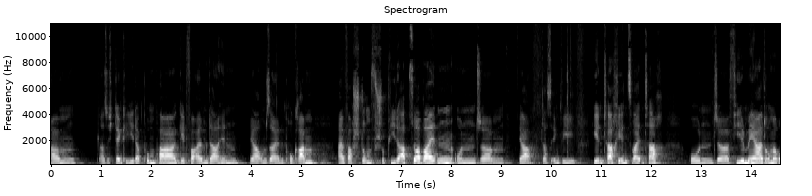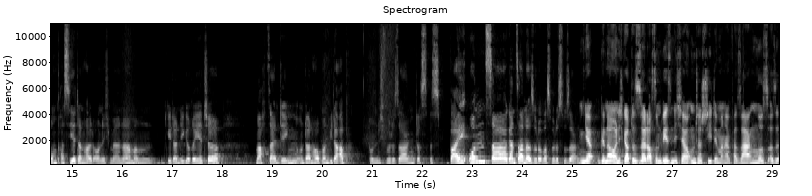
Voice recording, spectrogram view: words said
Ähm, also ich denke, jeder Pumper geht vor allem dahin, ja, um sein Programm einfach stumpf, stupide abzuarbeiten und ähm, ja, das irgendwie jeden Tag, jeden zweiten Tag. Und äh, viel mehr drumherum passiert dann halt auch nicht mehr. Ne? Man geht an die Geräte, macht sein Ding und dann haut man wieder ab. Und ich würde sagen, das ist bei uns äh, ganz anders, oder was würdest du sagen? Ja, genau. Und ich glaube, das ist halt auch so ein wesentlicher Unterschied, den man einfach sagen muss. Also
